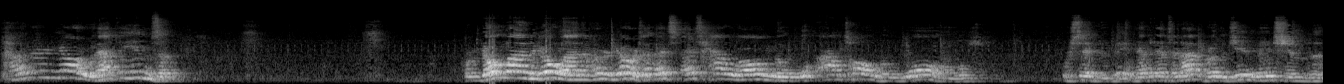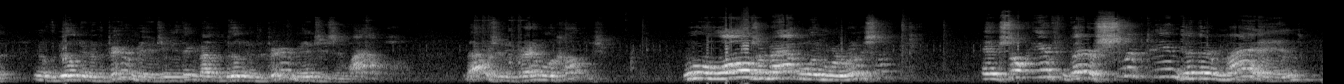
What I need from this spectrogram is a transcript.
100 yards without the end zone. From goal line to goal line, 100 yards. That- That's, that's how long the, how tall the walls were said to be. Now, now tonight, Brother Jim mentioned the, you know, the building of the pyramids, and you think about the building of the pyramids, you say, wow, that was an incredible accomplishment. Well, the walls of Babylon were really something. And so if there slipped into their mind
